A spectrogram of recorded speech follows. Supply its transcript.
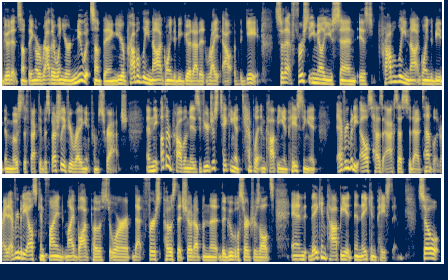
good at something, or rather, when you're new at something, you're probably not going to be good at it right out of the gate. So, that first email you send is probably not going to be the most effective, especially if you're writing it from scratch. And the other problem is if you're just taking a template and copying and pasting it, everybody else has access to that template, right? Everybody else can find my blog post or that first post that showed up in the, the Google search results, and they can copy it and they can paste it. So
